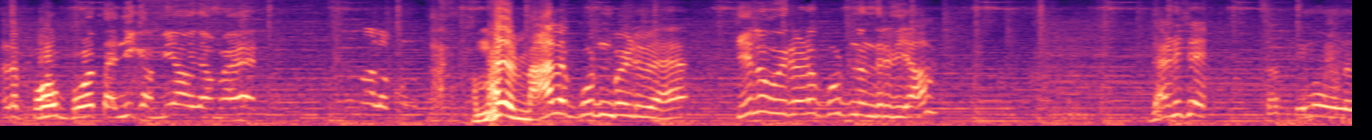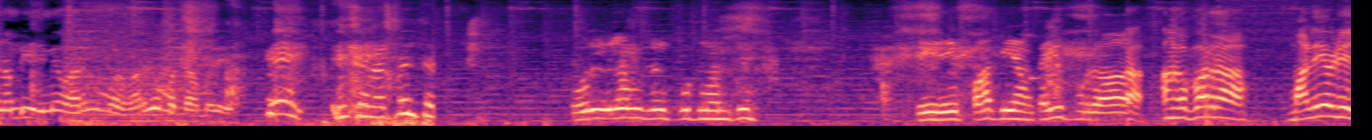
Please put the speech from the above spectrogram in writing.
அட, போ போ தண்ணி கம்மியாகுதாம அம்மா. மேல கூட்டின்னு போயிடுவேன் கீழே உயிரோட கூட்டின்னு வந்துருவியா? தனிஷே. சத்தியமா உன்னை நம்பி இனிமே வரங்க வரக மாட்டா மாதிரி ஒரு கிலோமீட்டர் கூட்டு வந்து டேய் டேய் பாத்தி அவன் கை போடுறா. அங்க பாருடா மலையோடைய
